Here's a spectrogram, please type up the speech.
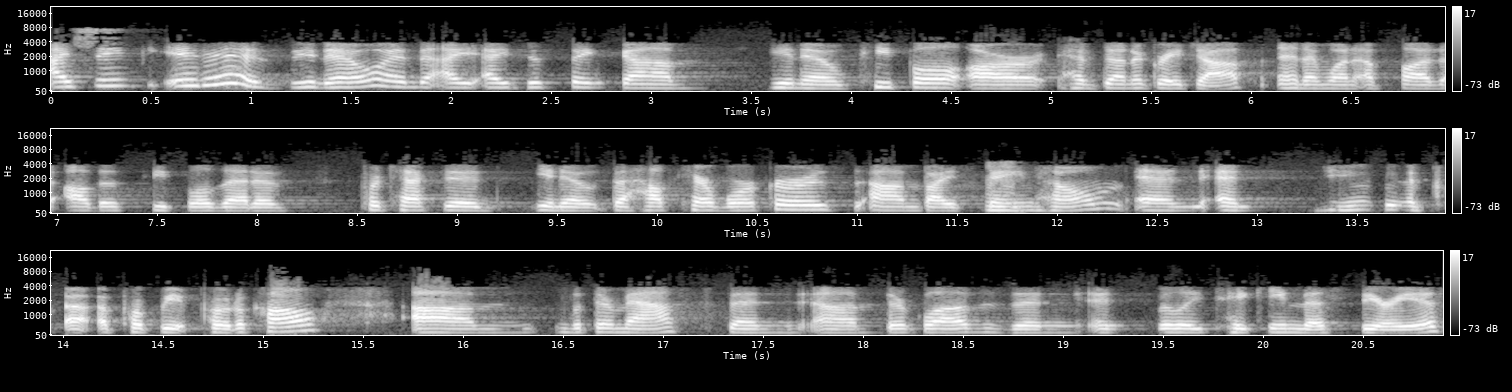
I think it is, you know, and I, I just think, um, you know, people are, have done a great job and I want to applaud all those people that have protected, you know, the healthcare workers um, by staying mm. home and and using the uh, appropriate protocol um, with their masks and um, their gloves and, and really taking this serious.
